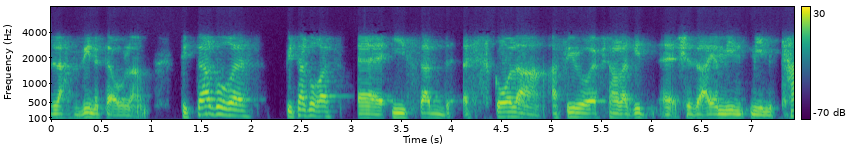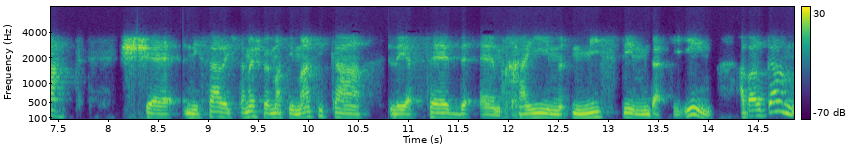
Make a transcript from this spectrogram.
להבין את העולם. פיתגורס, פיתגורס uh, ייסד אסכולה, אפילו אפשר להגיד uh, שזה היה מין כת שניסה להשתמש במתמטיקה לייסד um, חיים מיסטיים דתיים, אבל גם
